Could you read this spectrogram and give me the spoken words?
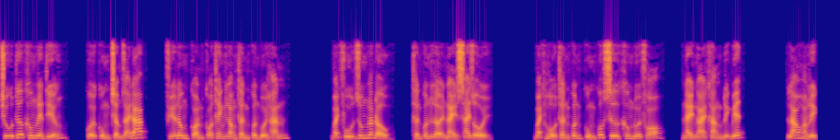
Chu tước không lên tiếng, cuối cùng chậm rãi đáp, phía đông còn có thanh long thần quân bồi hắn. Bạch Phú Dung lắc đầu, thần quân lời này sai rồi. Bạch hổ thần quân cùng quốc sư không đối phó, này ngài khẳng định biết. Lao hoàng lịch,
